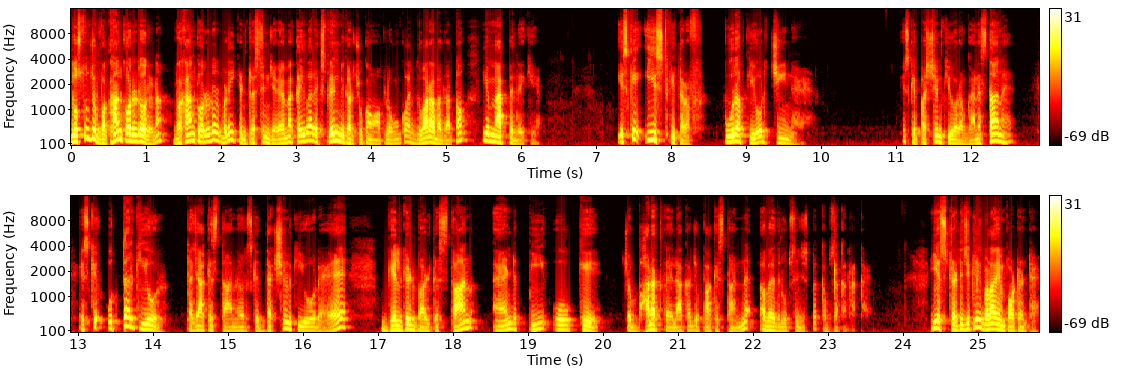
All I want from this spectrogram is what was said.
दोस्तों, जो वखान कॉरिडोर है ना, वखान कॉरिडोर बड़ी इंटरेस्टिंग जगह है। मैं कई बार एक्सप्लेन भी कर चुका हूँ आप लोगों को, आज दोबारा बताता हूँ। ये मैप पे देखिए। इसके ईस्ट की तरफ़, पूरब की ओर चीन है। इसके पश्चिम की ओर अफ़गानिस्तान है। इसके उत्तर की ओर तजाकिस्तान है और इसके दक्षिण की ओर है गिलगिट बाल्टिस्तान एंड पीओके जो भारत का इलाका, जो पाकिस्तान ने अवैध रूप से जिस पर कब्जा कर रखा है। ये स्ट्रेटेजिकली बड़ा इंपॉर्टेंट है।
